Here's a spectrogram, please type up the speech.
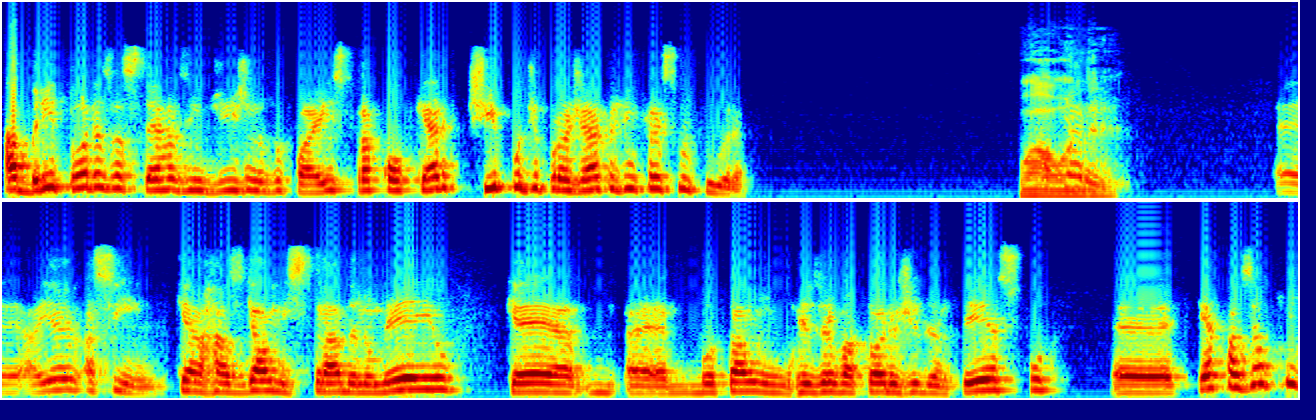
Abrir todas as terras indígenas do país para qualquer tipo de projeto de infraestrutura. Uau, André. É, aí, assim, quer rasgar uma estrada no meio, quer é, botar um reservatório gigantesco, é, quer fazer o que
